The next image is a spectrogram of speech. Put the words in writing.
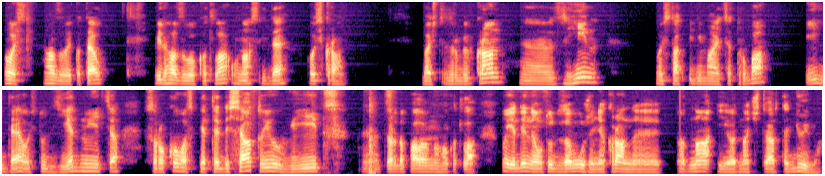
Ось газовий котел. Від газового котла у нас йде ось кран. Бачите, зробив кран, е, згін. Ось так піднімається труба. І йде, ось тут з'єднується 40 з 50 від твердопаливного котла. Ну, єдине, отут завуження кран е, 1 і 1 четверта дюйма.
